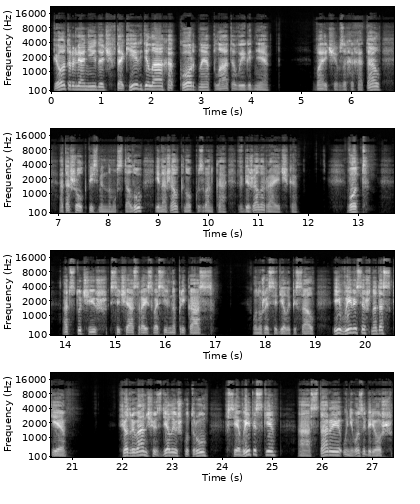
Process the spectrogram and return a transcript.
Петр Леонидович, в таких делах аккордная плата выгоднее. Варичев захохотал, отошел к письменному столу и нажал кнопку звонка. Вбежала Раечка. — Вот, отстучишь сейчас, Раис Васильевна, приказ. Он уже сидел и писал. — И вывесишь на доске. Федор Ивановичу сделаешь к утру все выписки, а старые у него заберешь.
